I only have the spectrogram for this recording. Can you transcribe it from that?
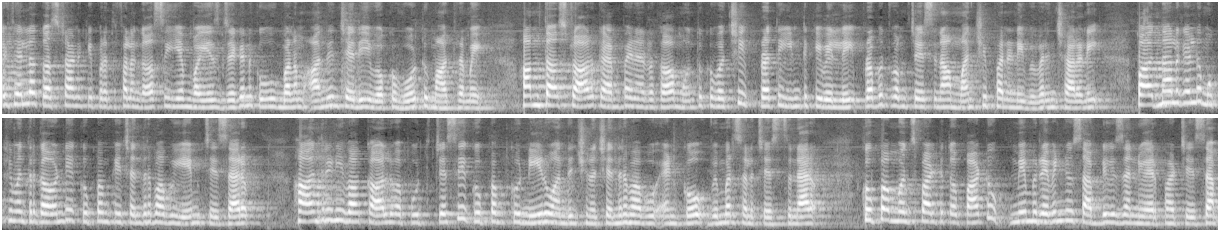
ఐదేళ్ళ కష్టానికి ప్రతిఫలంగా సీఎం వైఎస్ జగన్కు మనం అందించేది ఒక ఓటు మాత్రమే. అంతా స్టార్ క్యాంపెయినర్గా ముందుకు వచ్చి ప్రతి ఇంటికి వెళ్ళి ప్రభుత్వం చేసిన మంచి పనిని వివరించాలని. పద్నాలుగేళ్ళు ముఖ్యమంత్రిగా ఉండి కుప్పంకి చంద్రబాబు ఏమి చేశారు? హాంద్రినివా కాలువ పూర్తి చేసి కుప్పంకు నీరు అందించిన చంద్రబాబు అండ్ కో విమర్శలు చేస్తున్నారు. కుప్పం మున్సిపాలిటీతో పాటు మేము రెవెన్యూ సబ్ డివిజన్ను ఏర్పాటు చేశాం.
